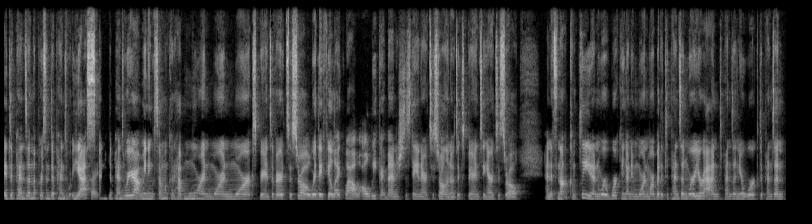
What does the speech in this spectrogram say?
It depends on the person depends where yes Right. and it depends where you're at meaning someone could have more and more and more experience of Eretz Yisrael where they feel like wow all week I managed to stay in Eretz Yisrael and I was experiencing Eretz Yisrael and it's not complete and we're working on it more and more but it depends on where you're at and depends on your work depends on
